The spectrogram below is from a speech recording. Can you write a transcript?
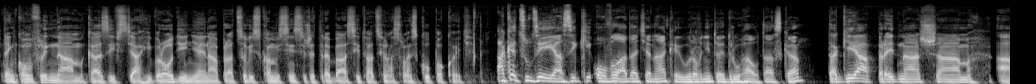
ten konflikt nám kazí vzťahy v rodine, na pracovisku a myslím si, že treba situáciu na Slovensku upokojiť. Aké cudzie jazyky ovládate na akej úrovni? To je druhá otázka. Tak ja prednášam a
